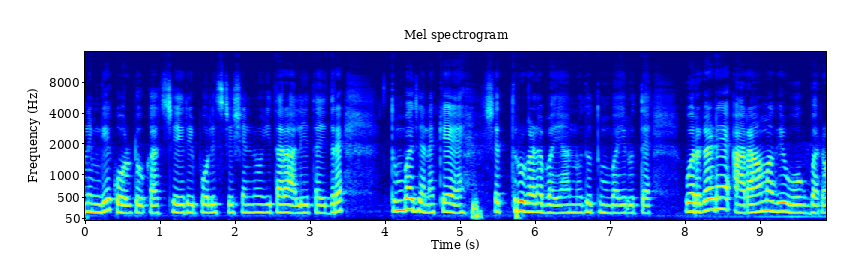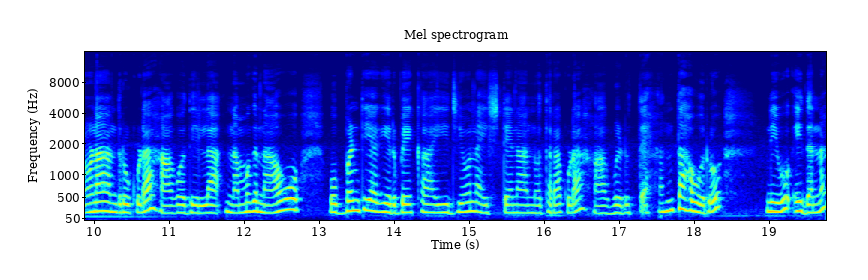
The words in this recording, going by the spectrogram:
ನಿಮಗೆ ಕೋರ್ಟು, ಕಚೇರಿ, ಪೊಲೀಸ್ ಸ್ಟೇಷನ್ನು ಈ ಥರ ಅಲೀತಾ ಇದ್ದರೆ ತುಂಬ ಜನಕ್ಕೆ ಶತ್ರುಗಳ ಭಯ ಅನ್ನೋದು ತುಂಬ ಇರುತ್ತೆ. ಹೊರ್ಗಡೆ ಆರಾಮಾಗಿ ಹೋಗಿ ಬರೋಣ ಅಂದರೂ ಕೂಡ ಆಗೋದಿಲ್ಲ. ನಮಗೆ ನಾವು ಒಬ್ಬಂಟಿಯಾಗಿ ಇರಬೇಕಾ? ಈ ಜೀವನ ಇಷ್ಟೇನಾ ಅನ್ನೋ ಥರ ಕೂಡ ಆಗಿಬಿಡುತ್ತೆ. ಅಂತಹವರು ನೀವು ಇದನ್ನು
